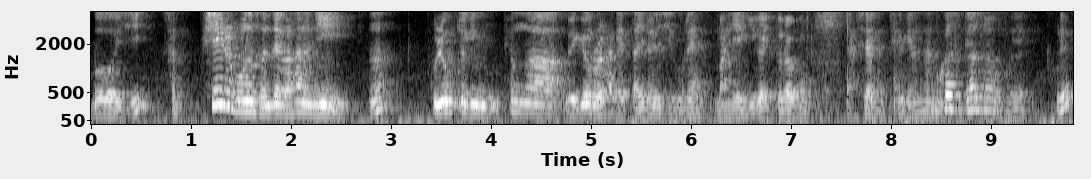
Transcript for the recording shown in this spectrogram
뭐지? 사- 피해를 보는 전쟁을 하느니 어? 굴욕적인 평화 외교를 하겠다 이런 식으로 해, 막 얘기가 있더라고. 다시 기억이 안 나는. 북한에서 배웠어요 그 얘기. 그래?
